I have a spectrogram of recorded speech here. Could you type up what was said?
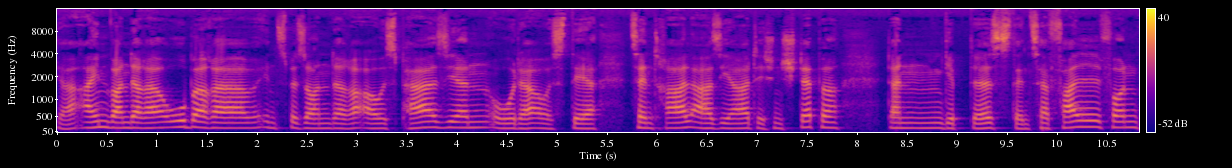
ja, Einwanderer, Eroberer, insbesondere aus Persien oder aus der zentralasiatischen Steppe. Dann gibt es den Zerfall von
